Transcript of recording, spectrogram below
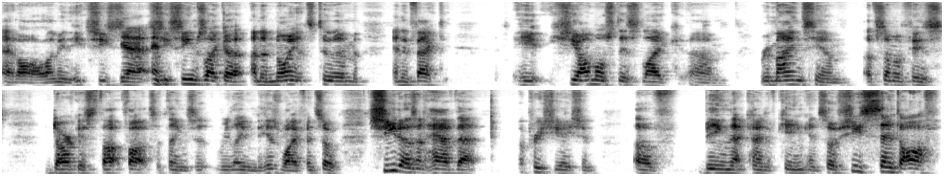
at all. I mean, he, she's Yeah, and- she seems like a, an annoyance to him, and in fact, he she almost is like um, reminds him of some of his darkest thought thoughts and things relating to his wife, and so she doesn't have that appreciation of being that kind of king, and so she's sent off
